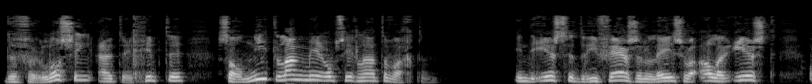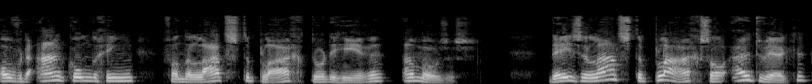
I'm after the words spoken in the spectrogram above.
De verlossing uit Egypte zal niet lang meer op zich laten wachten. In de eerste drie versen lezen we allereerst over de aankondiging van de laatste plaag door de Heere aan Mozes. Deze laatste plaag zal uitwerken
